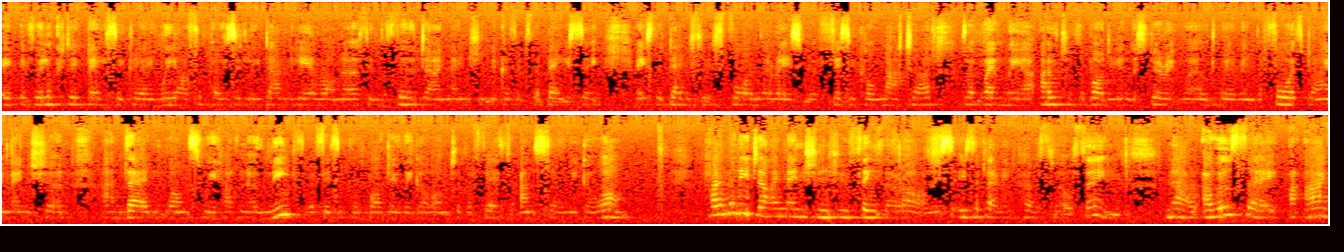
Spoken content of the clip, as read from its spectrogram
if, if, we look at it basically, we are supposedly down here on Earth in the third dimension because it's the basic, it's the densest form there is with physical matter. That when we are out of the body in the spirit world, we're in the fourth dimension, and then once we have no need for a physical body, we go on to the fifth, and so we go on. How many dimensions you think there are is, is a very personal thing. Now, I will say, I, I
